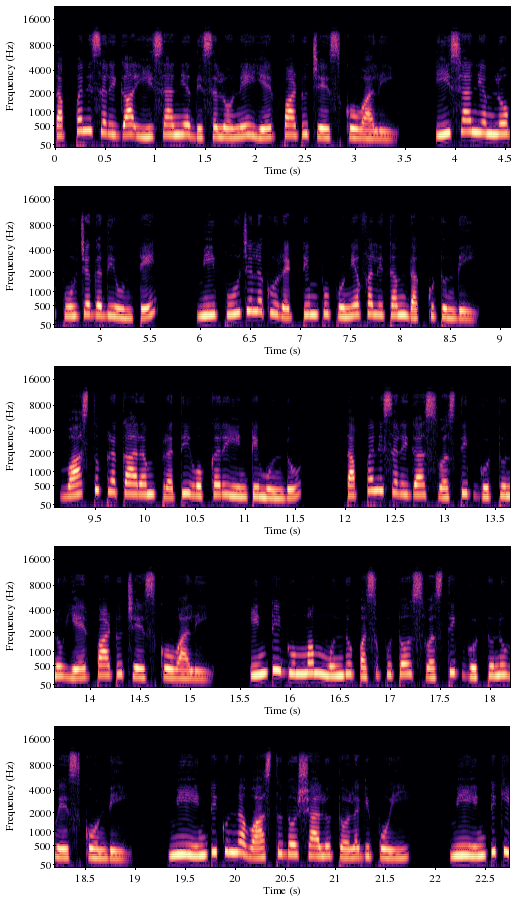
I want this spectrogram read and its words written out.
తప్పనిసరిగా ఈశాన్య దిశలోనే ఏర్పాటు చేసుకోవాలి. ఈశాన్యంలో పూజగది ఉంటే మీ పూజలకు రెట్టింపు పుణ్యఫలితం దక్కుతుంది. వాస్తుప్రకారం ప్రతి ఒక్కరి ఇంటి ముందు తప్పనిసరిగా స్వస్తిక్ గుర్తును ఏర్పాటు చేసుకోవాలి. ఇంటి గుమ్మం ముందు పసుపుతో స్వస్తిక్ గుర్తును వేసుకోండి. మీ ఇంటికున్న వాస్తుదోషాలు తొలగిపోయి మీ ఇంటికి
